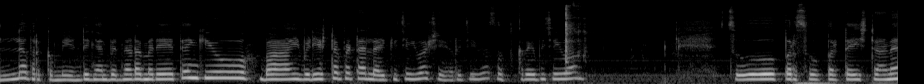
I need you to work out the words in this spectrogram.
എല്ലാവർക്കും വീണ്ടും ഞാൻ വരുന്നിടം വരെ. താങ്ക് യു ബായ് വീഡിയോ ഇഷ്ടപ്പെട്ടാൽ ലൈക്ക് ചെയ്യുക ഷെയർ ചെയ്യുക സബ്സ്ക്രൈബ് ചെയ്യുക. സൂപ്പർ സൂപ്പർ ടേസ്റ്റാണ്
